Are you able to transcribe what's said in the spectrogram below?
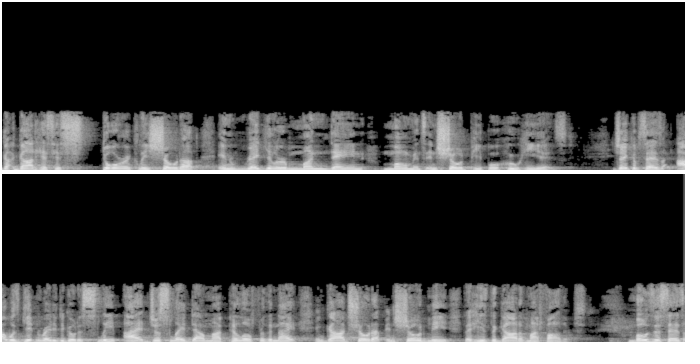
God has historically showed up in regular mundane moments and showed people who he is. Jacob says, I was getting ready to go to sleep. I had just laid down my pillow for the night and God showed up and showed me that he's the God of my fathers. Moses says,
